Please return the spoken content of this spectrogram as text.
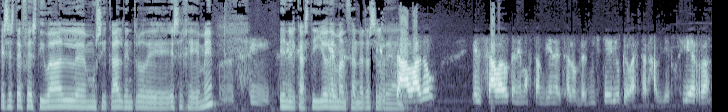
es este festival eh, musical dentro de SGM, en el castillo de Manzaneros el, Real. Sábado, el sábado tenemos también el Salón del Misterio, que va a estar Javier Sierra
